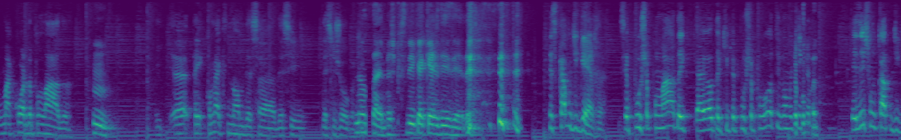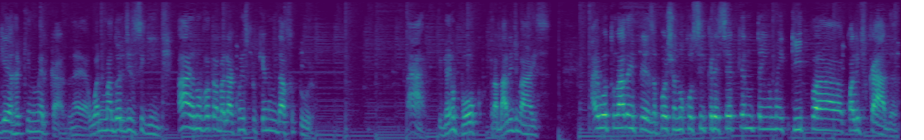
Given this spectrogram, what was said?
uma corda para um lado. Hum, é, tem- como é que é o nome dessa, desse, desse jogo? aqui? não sei, mas percebi o que é que queres dizer. Esse cabo de guerra. Você puxa para um lado, e a outra equipe puxa para o outro e vamos aqui. existe um cabo de guerra aqui no mercado, né? O animador diz o seguinte: ah, eu não vou trabalhar com isso porque não me dá futuro. Ah, ganho pouco, trabalho demais. Aí o outro lado da empresa, poxa, eu não consigo crescer porque não tenho uma equipa qualificada.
